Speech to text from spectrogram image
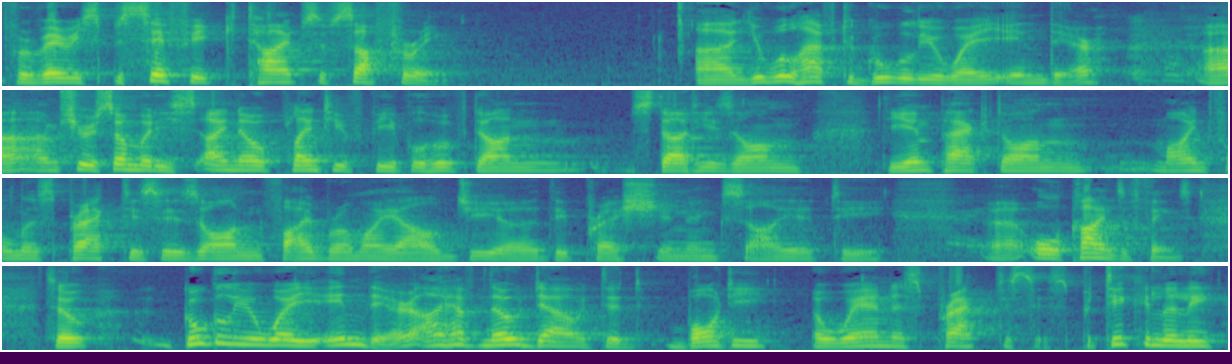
for very specific types of suffering. Uh, you will have to Google your way in there. Uh, I'm sure somebody's. I know plenty of people who've done studies on the impact on mindfulness practices on fibromyalgia, depression, anxiety, uh, all kinds of things. So Google your way in there. I have no doubt that body awareness practices, particularly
